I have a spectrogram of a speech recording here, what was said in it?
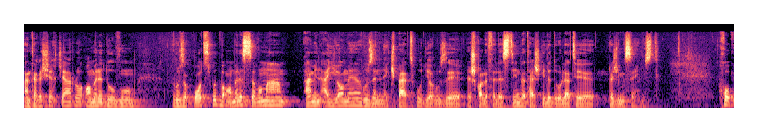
منطقه شیخ جراح. عامل دوم روز قدس بود و عامل سوم هم همین ایام روز نکبت بود یا روز اشغال فلسطین و تشکیل دولت رژیم صهیونیستی خب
